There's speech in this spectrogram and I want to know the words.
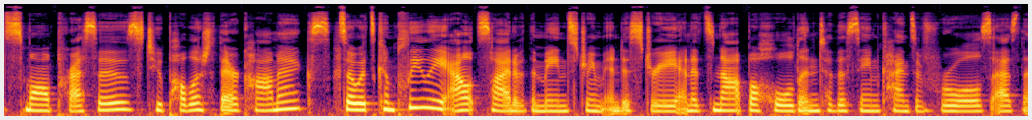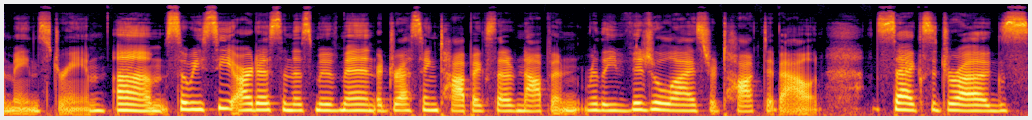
small presses to publish their comics. So it's completely outside of the mainstream industry and it's not beholden to the same kinds of rules as the mainstream. Um, so we see artists in this movement addressing topics that have not been really visualized or talked about sex, drugs,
